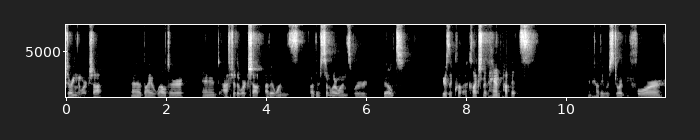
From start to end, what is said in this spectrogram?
during the workshop uh, by a welder. And after the workshop, other ones, other similar ones were built. Here's a, a collection of hand puppets and how they were stored before.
